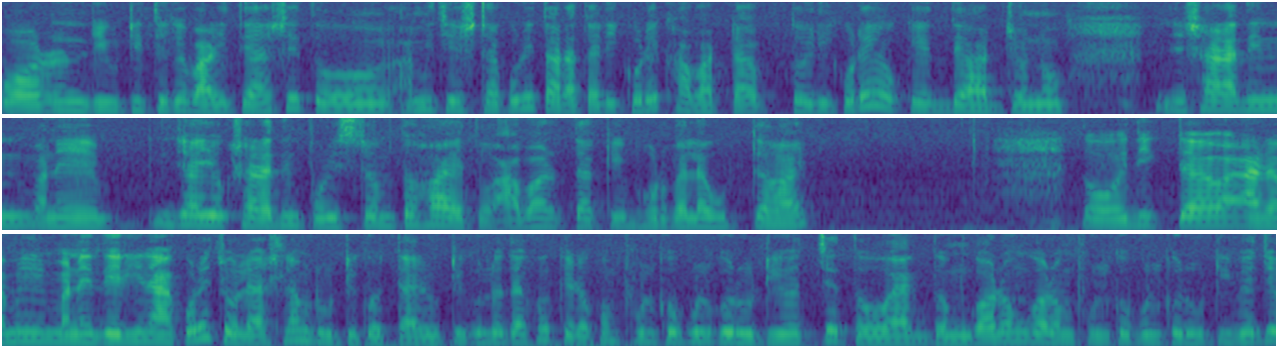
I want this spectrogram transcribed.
পর ডিউটি থেকে বাড়িতে আসে, তো আমি চেষ্টা করি তাড়াতাড়ি করে খাবারটা তৈরি করে ওকে দেওয়ার জন্য। যে সারাদিন মানে যাই হোক, সারাদিন পরিশ্রম তো হয়, তো আবার তাকে ভোরবেলা উঠতে হয়। তো ওই দিকটা আর আমি মানে দেরি না করে চলে আসলাম রুটি করতে। আর রুটিগুলো দেখো কীরকম ফুলকো ফুলকো রুটি হচ্ছে, তো একদম গরম গরম ফুলকো ফুলকো রুটি ভেজে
